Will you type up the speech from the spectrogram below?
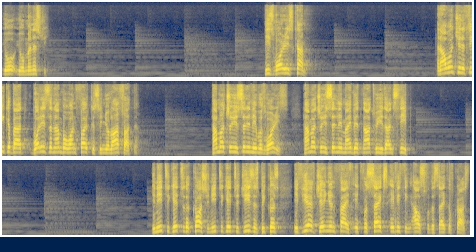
your, your ministry. These worries come. And I want you to think about what is the number one focus in your life right now. How much are you sitting there with worries? How much are you sitting there maybe at night where you don't sleep? You need to get to the cross. You need to get to Jesus because if you have genuine faith, it forsakes everything else for the sake of Christ.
